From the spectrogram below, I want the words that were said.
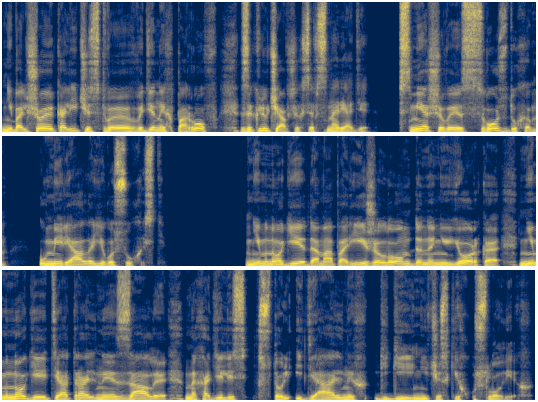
Небольшое количество водяных паров, заключавшихся в снаряде, смешиваясь с воздухом, умеряло его сухость. Немногие дома Парижа, Лондона, Нью-Йорка, немногие театральные залы находились в столь идеальных гигиенических условиях.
